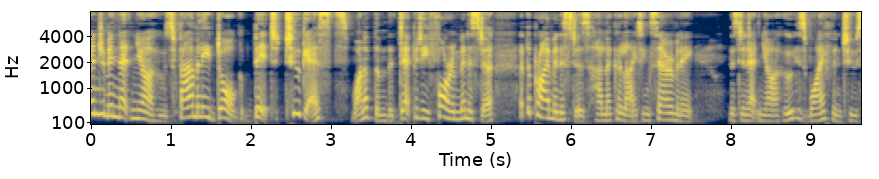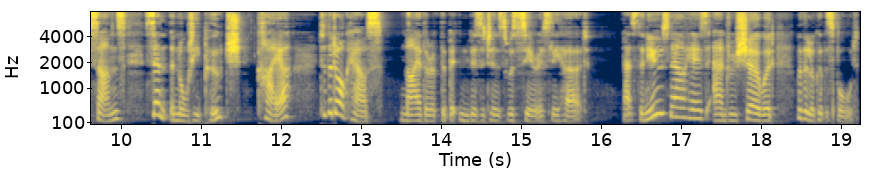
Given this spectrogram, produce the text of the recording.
Benjamin Netanyahu's family dog bit two guests, one of them the deputy foreign minister, at the prime minister's Hanukkah lighting ceremony. Mr. Netanyahu, his wife and two sons, sent the naughty pooch, Kaya, to the doghouse. Neither of the bitten visitors was seriously hurt. That's the news. Now here's Andrew Sherwood with a look at the sport.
